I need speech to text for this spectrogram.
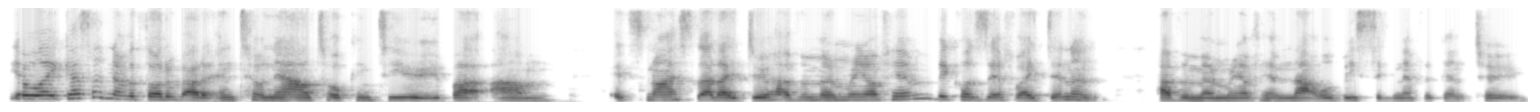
Yeah, well, I guess I'd never thought about it until now talking to you. But um it's nice that I do have a memory of him because if I didn't have a memory of him, that would be significant too.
